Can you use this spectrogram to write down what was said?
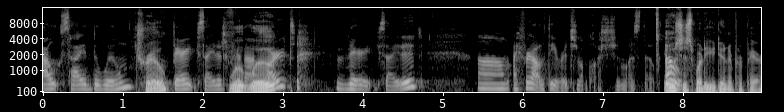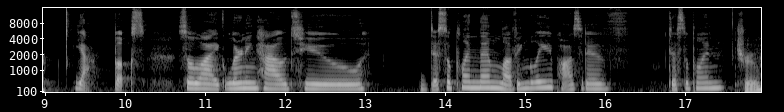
outside the womb. True. Very excited for Woot that woot. part. Very excited. Um, I forgot what the original question was though. It was Oh, just what are you doing to prepare? yeah, books. So like learning how to discipline them lovingly, positive discipline, True.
